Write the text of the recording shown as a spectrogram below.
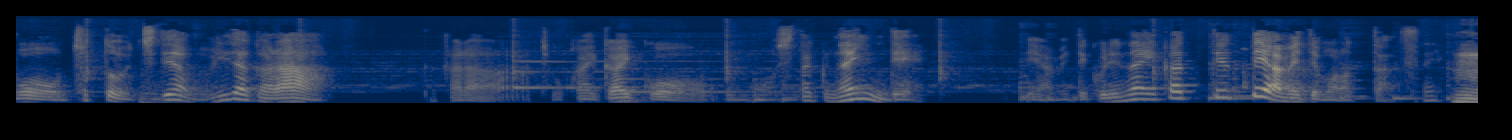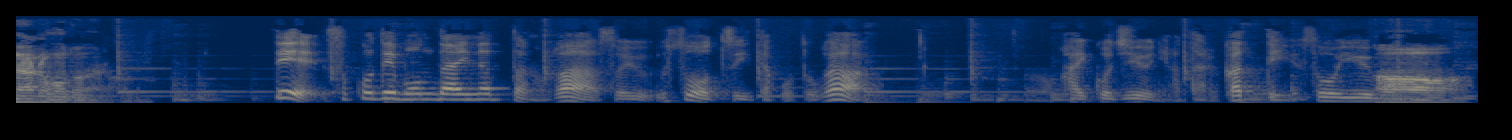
もうちょっとうちでは無理だから、だから、懲戒解雇もうしたくないんで、でやめてくれないかって言ってやめてもらったんですね。うんなるほど、なるほど。で、そこで問題になったのが、そういう嘘をついたことが、その解雇自由に当たるかっていう、そういう問題ああ。だっ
